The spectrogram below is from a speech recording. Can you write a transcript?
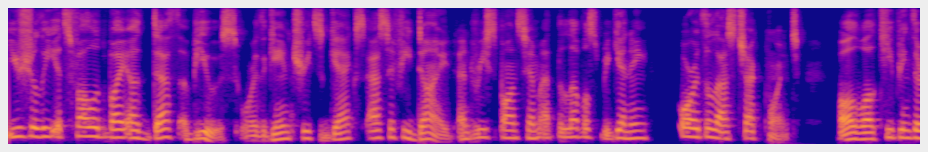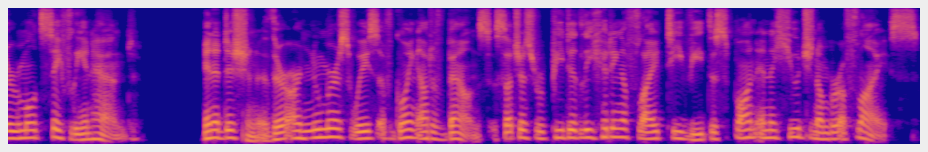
Usually, it's followed by a death abuse, where the game treats Gex as if he died and respawns him at the level's beginning or the last checkpoint, all while keeping the remote safely in hand. In addition, there are numerous ways of going out of bounds, such as repeatedly hitting a fly TV to spawn in a huge number of flies,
